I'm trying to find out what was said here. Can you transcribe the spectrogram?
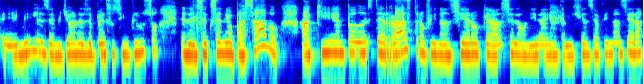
eh, miles de millones de pesos incluso en el sexenio pasado. Aquí en todo este rastro financiero que hace la Unidad de Inteligencia Financiera,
